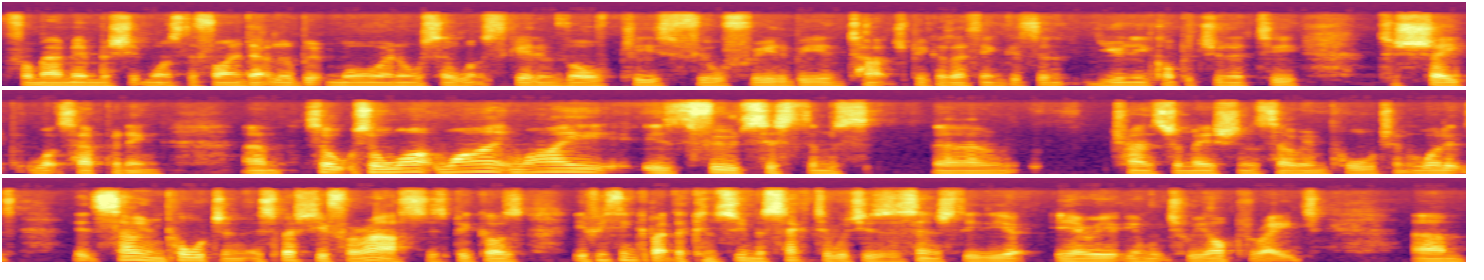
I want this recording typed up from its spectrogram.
from our membership wants to find out a little bit more and also wants to get involved, please feel free to be in touch because I think it's a unique opportunity to shape what's happening. Um, so, so why, why, why is food systems uh, transformation so important? Well, it's it's so important, especially for us, is because if you think about the consumer sector, which is essentially the area in which we operate, um,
